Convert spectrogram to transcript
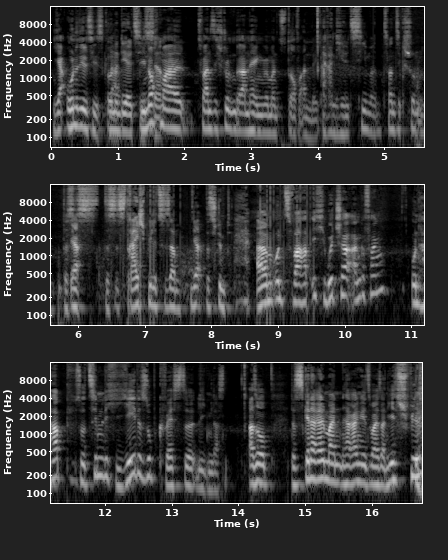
Ja, ohne DLCs, klar. Ohne DLCs, Die nochmal 20 Stunden dranhängen, wenn man es drauf anlegt. Einfach ein DLC, Mann. 20 Stunden. Das, Ja. ist, das ist drei Spiele zusammen. Ja, das stimmt. Ähm, und zwar habe ich Witcher angefangen und habe so ziemlich jede Subqueste liegen lassen. Also, das ist generell meine Herangehensweise an jedes Spiel.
